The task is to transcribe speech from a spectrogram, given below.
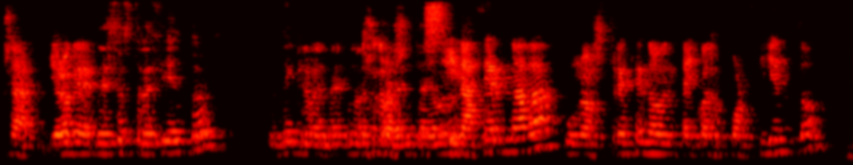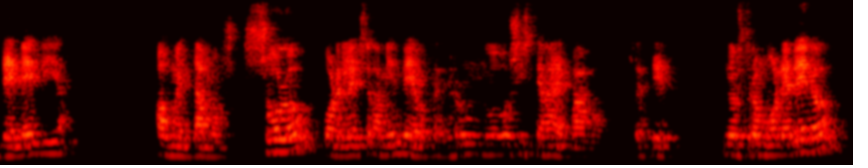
O sea, yo lo que... De esos 300, entonces incrementáis unos Nosotros, 40 euros. sin hacer nada, unos 13,94% de media aumentamos, solo por el hecho también de ofrecer un nuevo sistema de pago. Es decir, nuestro monedero,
